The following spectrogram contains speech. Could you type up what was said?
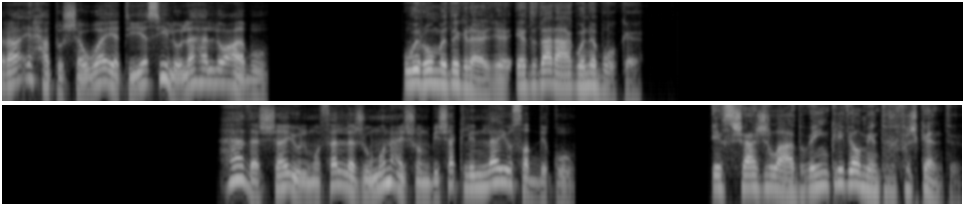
رائحة الشواية يسيل لها اللعاب. O aroma da grelha é de dar água na boca. هذا الشاي المثلج منعش بشكل لا يصدق. Esse chá gelado é incrivelmente refrescante.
